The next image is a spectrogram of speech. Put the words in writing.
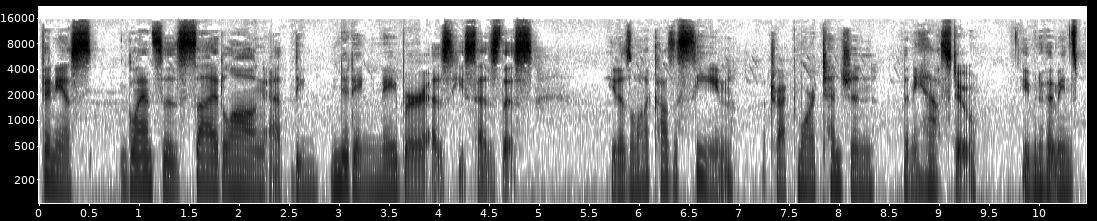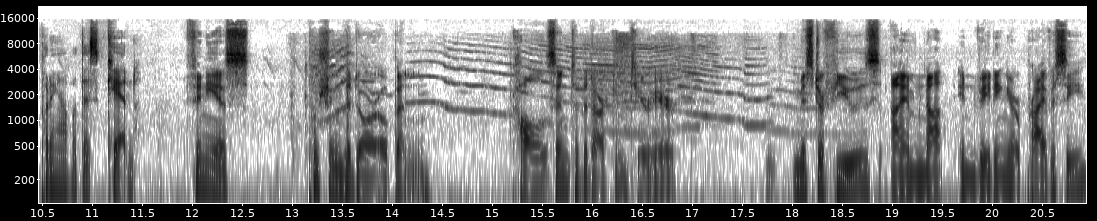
Phineas glances sidelong at the knitting neighbor as he says this. He doesn't want to cause a scene, attract more attention than he has to, even if it means putting up with this kid. Phineas, pushing the door open, calls into the dark interior. Mr. Fuse, I am not invading your privacy.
